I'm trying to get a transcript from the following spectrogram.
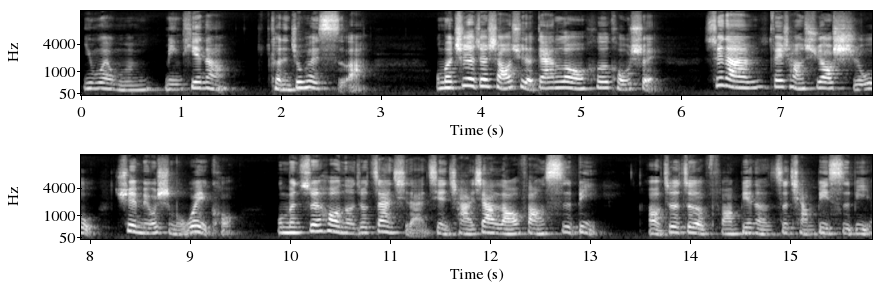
因为我们明天呢可能就会死了。”我们吃了这少许的干肉，喝口水。虽然非常需要食物，却没有什么胃口。我们最后呢，就站起来检查一下牢房四壁，哦，这这个房边的这墙壁四壁，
